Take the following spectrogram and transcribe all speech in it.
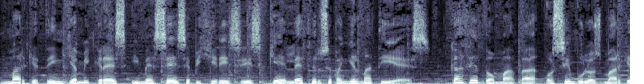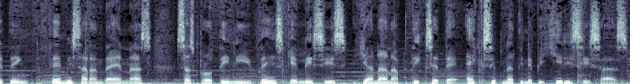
Μάρκετινγκ για μικρές ή μεσαίες επιχειρήσεις και ελεύθερους επαγγελματίες. Κάθε εβδομάδα ο σύμβουλος Μάρκετινγκ Θέμη 41 σας προτείνει ιδέες και λύσεις για να αναπτύξετε έξυπνα την επιχείρησή σας.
